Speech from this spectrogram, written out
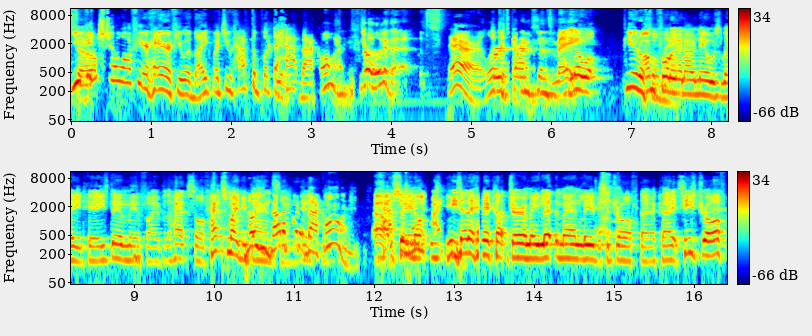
You so. can show off your hair if you would like, but you have to put the yeah. hat back on. No, look at that. It's there, look first at time that. since May. You know what? Beautiful. I'm following man. O'Neill's lead here. He's doing me a favour. The hat's off. Hat's maybe no, banned. you got to put it back on. Oh, absolutely not. He's, he's had a haircut, Jeremy. Let the man live. It's a draft day, okay? It's his draft.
